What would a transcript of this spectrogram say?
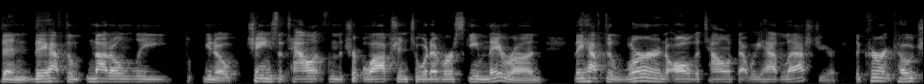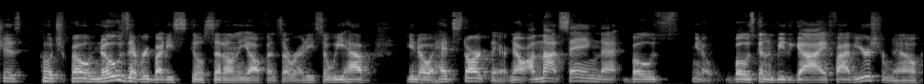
then they have to not only you know change the talent from the triple option to whatever scheme they run, they have to learn all the talent that we had last year. The current coaches, Coach Bo knows everybody's skill set on the offense already, so we have you know a head start there. Now, I'm not saying that Bo's you know Bo's going to be the guy five years from now.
